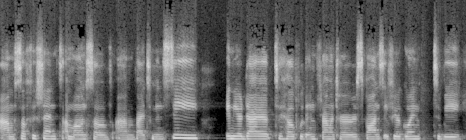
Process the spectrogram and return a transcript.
um, sufficient amounts of um, vitamin C in your diet to help with the inflammatory response. If you're going to be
